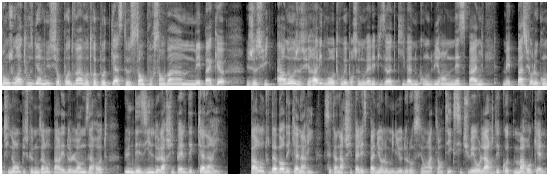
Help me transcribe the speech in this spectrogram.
Bonjour à tous, bienvenue sur Pot de Vin, votre podcast 100% vin, mais pas que. Je suis Arnaud, je suis ravi de vous retrouver pour ce nouvel épisode qui va nous conduire en Espagne, mais pas sur le continent, puisque nous allons parler de Lanzarote, une des îles de l'archipel des Canaries. Parlons tout d'abord des Canaries. C'est un archipel espagnol au milieu de l'océan Atlantique, situé au large des côtes marocaines.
